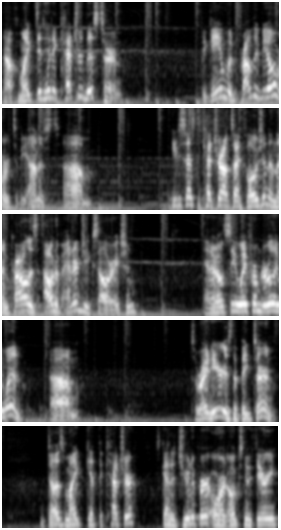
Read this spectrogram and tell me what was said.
Now, if Mike did hit a catcher this turn, the game would probably be over, to be honest. Um, he just has to catcher out Typhlosion, and then Carl is out of energy acceleration, and I don't see a way for him to really win. Um, so right here is the big turn. Does Mike get the catcher? He's got a Juniper or an Oak's New Theory,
